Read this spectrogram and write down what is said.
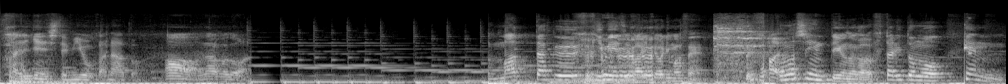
再現してみようかなと。ああなるほど。全くイメージ湧いておりません、このシーンっていうのが2人とも剣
